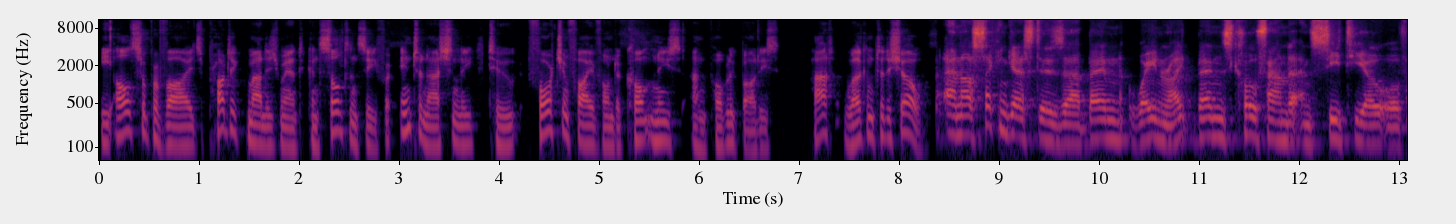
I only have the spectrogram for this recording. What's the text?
he also provides product management consultancy for internationally to Fortune 500 companies and public bodies. Pat, welcome to the show. And our second guest is uh, Ben Wainwright. Ben's co founder and CTO of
